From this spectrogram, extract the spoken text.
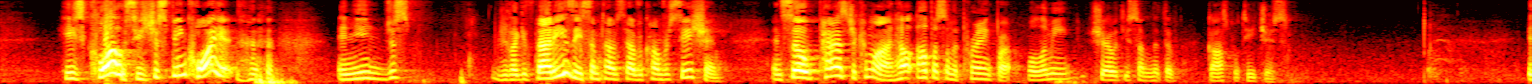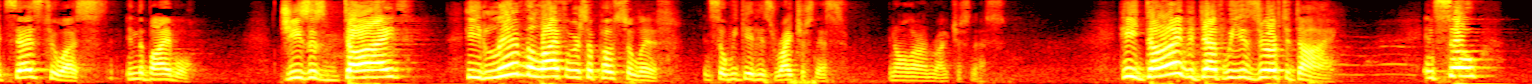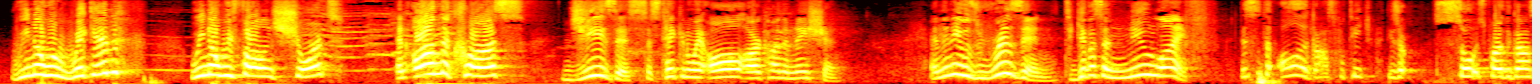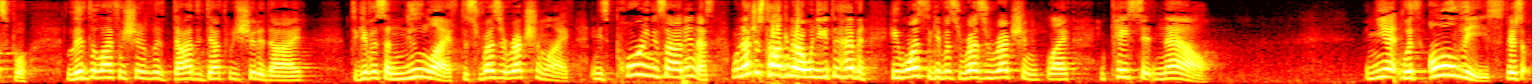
He's close. He's just being quiet. and you just, you're like, it's not easy sometimes to have a conversation. And so, Pastor, come on, help, help us on the praying part. Well, let me share with you something that the gospel teaches. It says to us in the Bible, Jesus died, he lived the life we were supposed to live. And so we get his righteousness in all our unrighteousness. He died the death we deserve to die. And so we know we're wicked. We know we've fallen short. And on the cross, Jesus has taken away all our condemnation. And then he was risen to give us a new life. This is the, all the gospel teaches. These are so, it's part of the gospel. Live the life we should have lived, died the death we should have died. to give us a new life, this resurrection life. And He's pouring this out in us. We're not just talking about when you get to heaven. He wants to give us resurrection life and taste it now. And yet, with all these, there's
